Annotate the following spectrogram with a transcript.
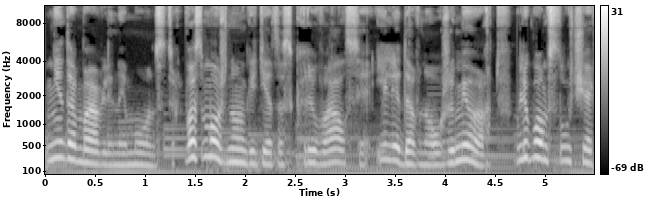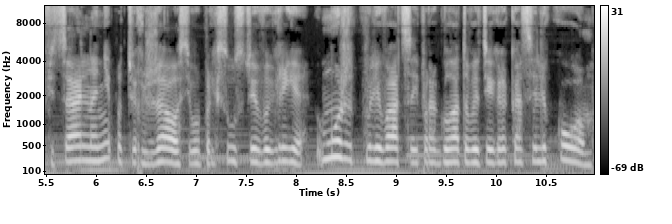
недобавленный монстр. Возможно, он где-то скрывался или давно уже мертв. В любом случае, официально не подтверждалось его присутствие присутствие в игре. Может плеваться и проглатывать игрока целиком.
